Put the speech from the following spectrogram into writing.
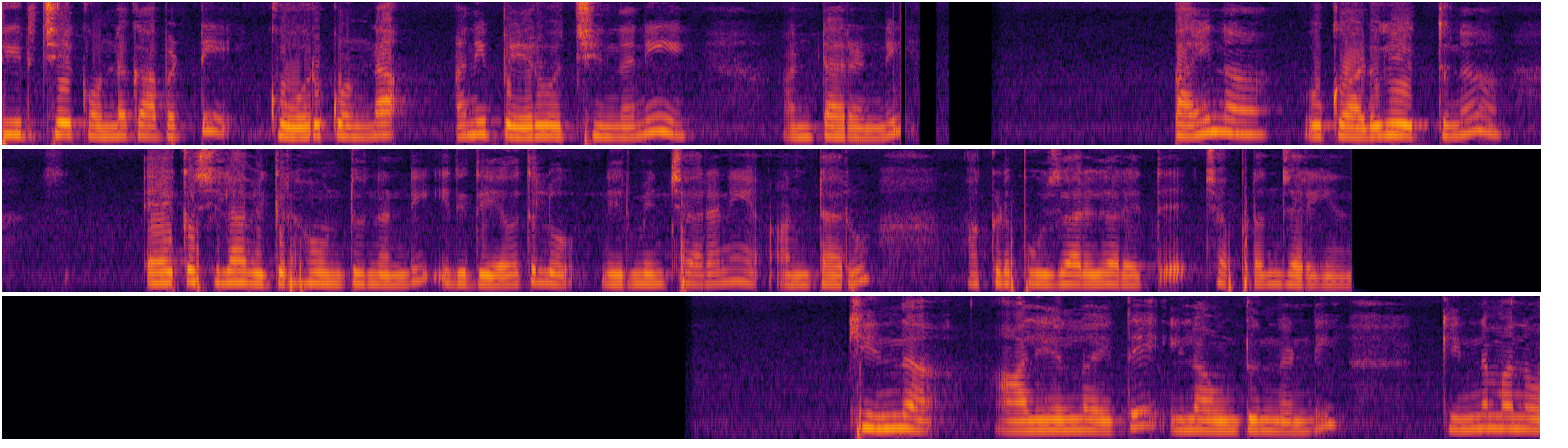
తీర్చే కొండ కాబట్టి కోరుకొండ అని పేరు వచ్చిందని అంటారండి. పైన ఒక అడుగు ఎత్తున ఏకశిలా విగ్రహం ఉంటుందండి. ఇది దేవతలు నిర్మించారని అంటారు. అక్కడ పూజారి గారు అయితే చెప్పడం జరిగింది. కింద ఆలయంలో అయితే ఇలా ఉంటుందండి. కింద మనం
